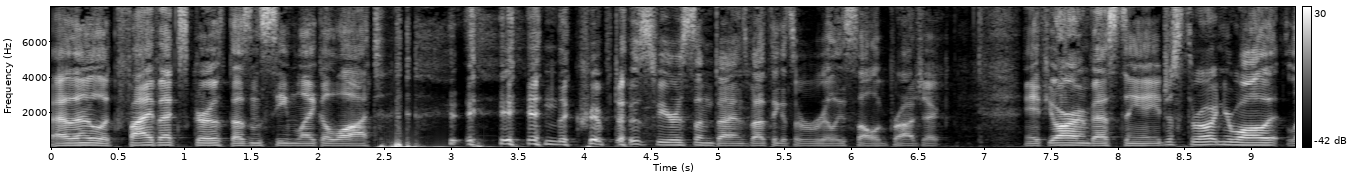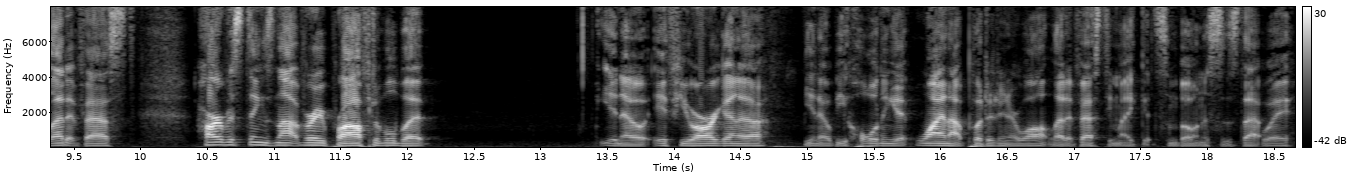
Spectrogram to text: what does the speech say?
I know, look, 5x growth doesn't seem like a lot in the crypto sphere sometimes, but I think it's a really solid project. And if you are investing in it, you just throw it in your wallet, let it vest. Harvesting's not very profitable, but you know, if you are gonna you know, be holding it, why not put it in your wallet, let it vest? You might get some bonuses that way.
